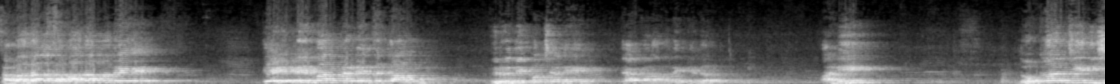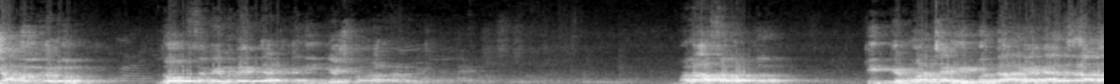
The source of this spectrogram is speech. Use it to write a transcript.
समाजा समाजामध्ये तेढ निर्माण करण्याचं काम विरोधी पक्षाने त्या काळामध्ये केलं. आणि लोकांची दिशाभूल करून लोकसभेमध्ये त्या ठिकाणी यश प्राप्त करून मला असं वाटतं की तेव्हाच्याही मतदार याद्या जर आपण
